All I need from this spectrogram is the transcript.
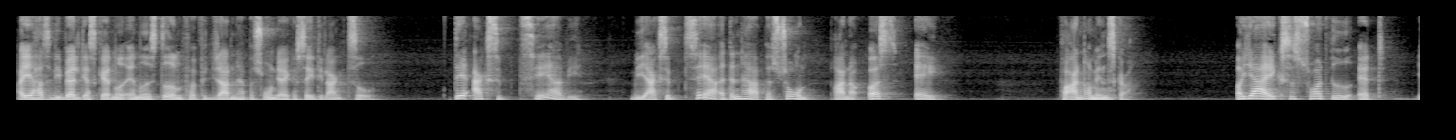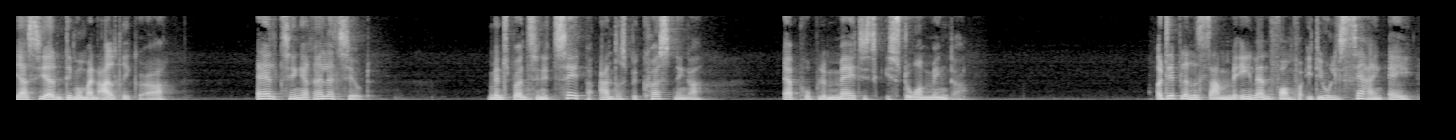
og jeg har så lige valgt, at jeg skal noget andet i stedet for, fordi der er den her person, jeg ikke har set i lang tid. Det accepterer vi. Vi accepterer, at den her person brænder os af for andre mennesker. Og jeg er ikke så sort ved, at jeg siger, at det må man aldrig gøre. Alting er relativt. Men spontanitet på andres bekostninger er problematisk i store mængder. Og det er blandet sammen med en eller anden form for idealisering af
